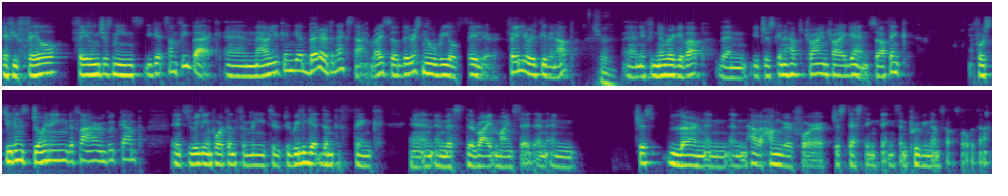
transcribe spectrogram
if you fail, failing just means you get some feedback and now you can get better the next time, right? So there is no real failure. Failure is giving up. Sure. And if you never give up, then you're just going to have to try and try again. So I think for students joining the Flatiron Bootcamp, it's really important for me to to really get them to think and and this the right mindset and and just learn and and have a hunger for just testing things and proving themselves all the time.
